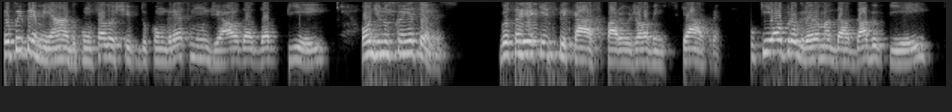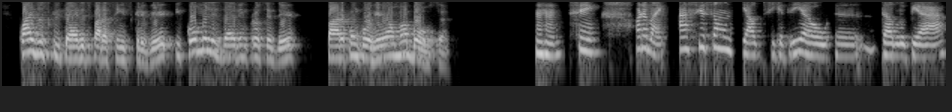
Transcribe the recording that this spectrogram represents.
Eu fui premiado com o fellowship do Congresso Mundial da WPA, onde nos conhecemos. Gostaria que explicasse para o jovem psiquiatra o que é o programa da WPA quais os critérios para se inscrever e como eles devem proceder para concorrer a uma bolsa. Uhum, sim. Ora bem, a Associação Mundial de Psiquiatria, ou uh, eh, WPA,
